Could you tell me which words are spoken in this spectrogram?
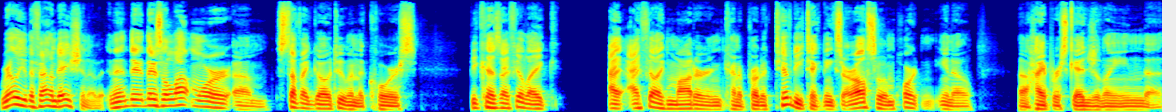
really the foundation of it. And there, there's a lot more um, stuff I go to in the course because I feel like I, I, feel like modern kind of productivity techniques are also important. You know, uh, hyper scheduling. Uh,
